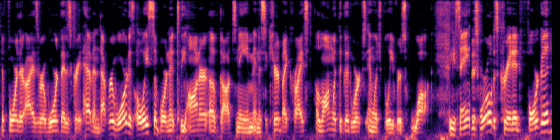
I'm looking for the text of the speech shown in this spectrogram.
before their eyes a reward that is great heaven. That reward is always subordinate to the honor of God's name and is secured by Christ along with the good works in which believers walk. He's saying this world is created for good.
